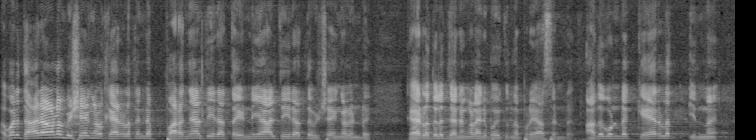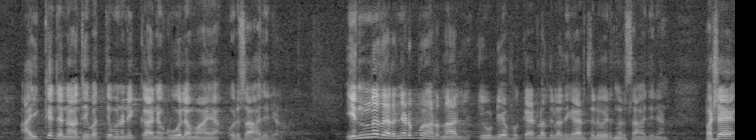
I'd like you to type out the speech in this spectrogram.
അതുപോലെ ധാരാളം വിഷയങ്ങൾ കേരളത്തിന്റെ പറഞ്ഞാൽ തീരാത്ത എണ്ണിയാൽ തീരാത്ത വിഷയങ്ങളുണ്ട്. കേരളത്തിലെ ജനങ്ങൾ അനുഭവിക്കുന്ന പ്രയാസമുണ്ട്. അതുകൊണ്ട് കേരള ഇന്ന് ഐക്യജനാധിപത്യ മുന്നണിക്ക് അനുകൂലമായ ഒരു സാഹചര്യമാണ്. ഇന്ന് തെരഞ്ഞെടുപ്പ് നടന്നാൽ യു ഡി എഫ് കേരളത്തിൽ അധികാരത്തിൽ വരുന്നൊരു സാഹചര്യമാണ്. പക്ഷേ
